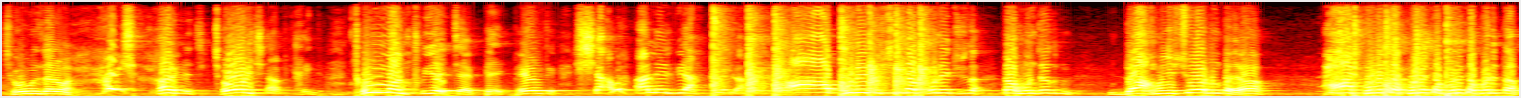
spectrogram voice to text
좋은 사람은 하이 저샤 돈만 투여했지. 배운 샤 할렐루야 할렐루야. 아 보내주신다 보내주신다. 나 혼자도 나 혼자 쇼하는 거야. 아 보냈다 보냈다 보냈다 보냈다.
